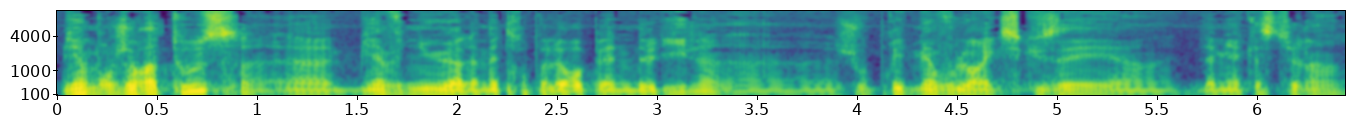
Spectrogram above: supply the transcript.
Bien, bonjour à tous. Euh, bienvenue à la métropole européenne de Lille. Euh, je vous prie de bien vouloir excuser euh, Damien Castelin,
